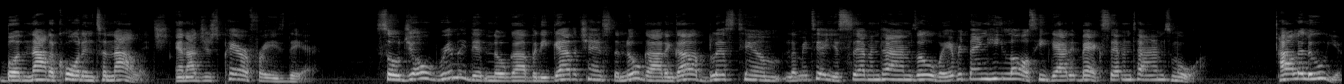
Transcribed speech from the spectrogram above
but not according to knowledge? And I just paraphrased there. So Job really didn't know God, but he got a chance to know God, and God blessed him, let me tell you, seven times over. Everything he lost, he got it back seven times more. Hallelujah.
